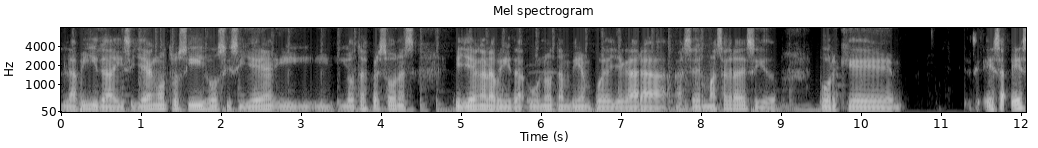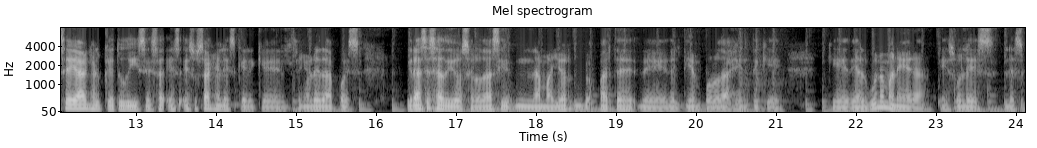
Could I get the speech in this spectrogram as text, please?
la vida y si llegan otros hijos y si llegan y, otras personas que llegan a la vida, uno también puede llegar a, ser más agradecido porque ese ángel que tú dices, esos ángeles que, el Señor le da, pues gracias a Dios se lo da la mayor parte del tiempo, lo da gente que, que de alguna manera eso les, les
